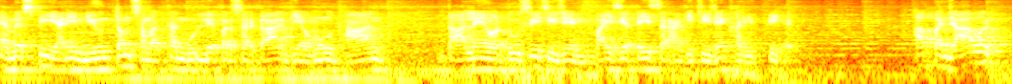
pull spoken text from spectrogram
एमएसपी यानी न्यूनतम समर्थन मूल्य पर सरकार गेहूँ, धान, दालें और दूसरी चीज़ें, बाईस या तेईस तरह की चीज़ें खरीदती है। अब पंजाब और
